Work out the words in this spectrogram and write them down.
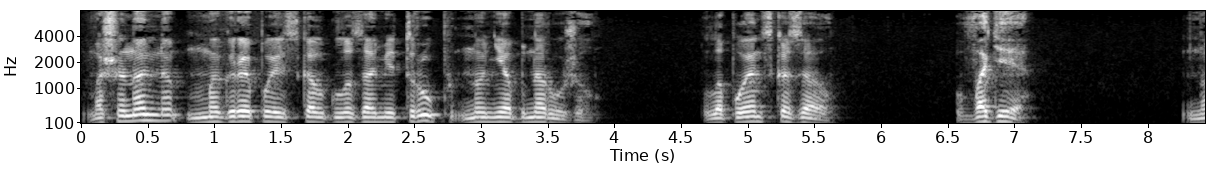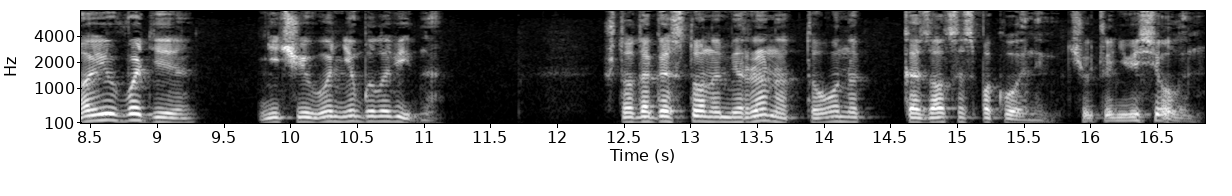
Машинально Мегре поискал глазами труп, но не обнаружил. Лапуэн сказал «В воде!» Но и в воде ничего не было видно. Что до Гастона Мирана, то он казался спокойным, чуть ли не веселым.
